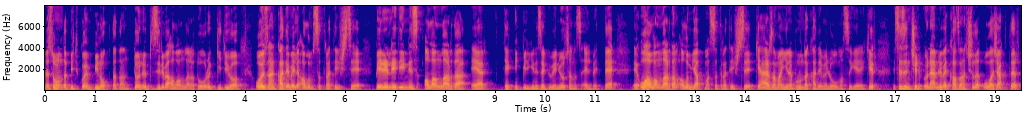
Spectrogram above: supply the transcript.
Ve sonunda Bitcoin bir noktadan dönüp zirve alanlara doğru gidiyor. O yüzden kademeli alım stratejisi belirlediğiniz alanlarda eğer teknik bilginize güveniyorsanız elbette e, o alanlardan alım yapma stratejisi ki her zaman yine bunun da kademeli olması gerekir. E, sizin için önemli ve kazançlı olacaktır.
